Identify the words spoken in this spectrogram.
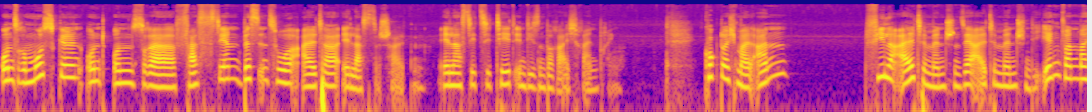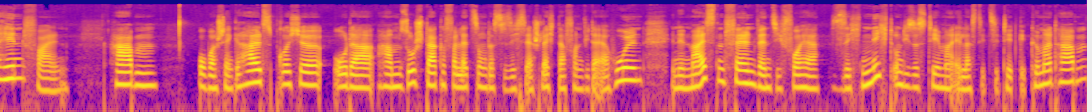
unsere Muskeln und unsere Faszien bis ins hohe Alter elastisch halten, Elastizität in diesen Bereich reinbringen. Guckt euch mal an, viele alte Menschen, sehr alte Menschen, die irgendwann mal hinfallen, haben Oberschenkel-Halsbrüche oder haben so starke Verletzungen, dass sie sich sehr schlecht davon wieder erholen. In den meisten Fällen, wenn sie vorher sich nicht um dieses Thema Elastizität gekümmert haben,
